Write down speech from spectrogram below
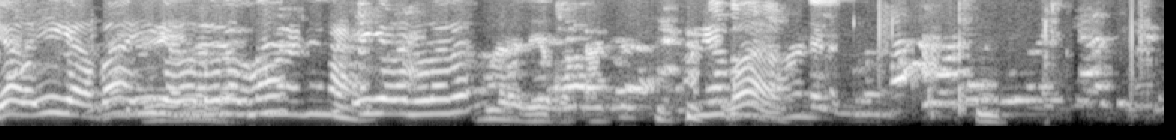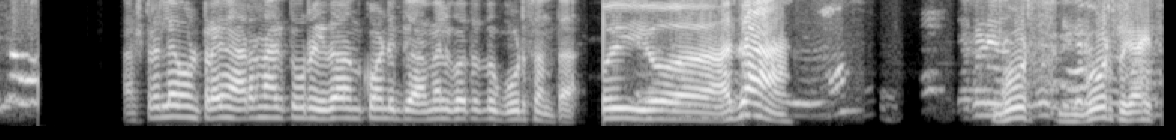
ಹೇಳ ಈಗ ಹೇಳ. ಬಾ ಈಗ ಬಾ. ಈಗ ಹೇಳ ನೋಡೋಣ. ಬಾ. ಅಷ್ಟ್ರಲ್ಲೇ ಒಂದ್ ಟ್ರೈನ್ ಆರನ್ ಆಗ್ತವ್ರು ಇದ ಅನ್ಕೊಂಡಿದ್ವಿ. ಆಮೇಲೆ ಗೊತ್ತದ್ದು ಗೂಡ್ಸ್ ಅಂತ. ಅಯ್ಯೋ ಅಜ. ಗೂಡ್ಸ್ ಗೂಡ್ಸ್ ಗಾಯ್ಸ್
